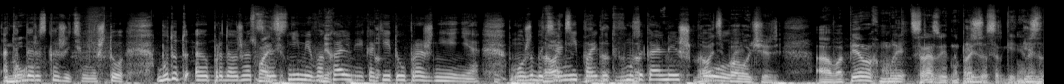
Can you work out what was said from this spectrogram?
А ну, тогда расскажите мне, что будут э, продолжаться смотрите, с ними вокальные какие-то упражнения? Может быть, давайте, они пойдут да, в музыкальные да, школы? Давайте по очереди. А, во-первых, мы сразу видно профессор из, из,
